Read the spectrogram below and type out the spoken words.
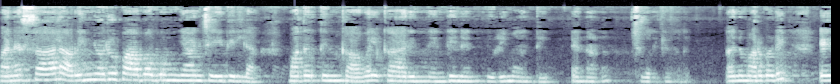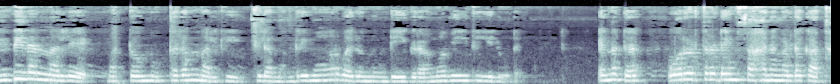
മനസ്സാൽ അറിഞ്ഞൊരു പാപവും ഞാൻ ചെയ്തില്ല. മതത്തിൻ കാവൽക്കാരിൻ എന്തിനൻ കുഴിമാന്തി എന്നാണ് ചോദിക്കുന്നത്. അതിന് മറുപടി എന്തിനെന്നല്ലേ മറ്റൊന്ന് ഉത്തരം നൽകി ചില മന്ത്രിമാർ വരുന്നുണ്ട് ഈ ഗ്രാമവേദിയിലൂടെ. എന്നിട്ട് ഓരോരുത്തരുടെയും സഹനങ്ങളുടെ കഥ.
